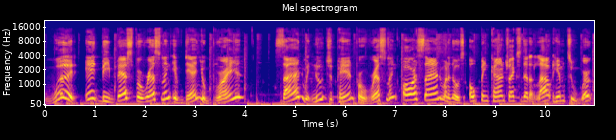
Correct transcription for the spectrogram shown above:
Would it be best for wrestling if Daniel Bryan signed with New Japan Pro Wrestling or signed one of those open contracts that allowed him to work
